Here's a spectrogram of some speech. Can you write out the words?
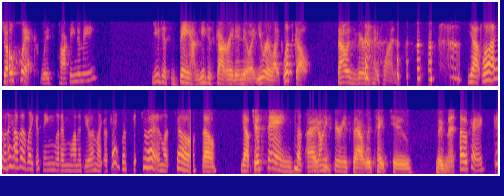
so quick with talking to me, you just bam, you just got right into it. You were like, "Let's go." That was very type one. yeah. Well, I, when I have a like a thing that I want to do, I'm like, okay, let's get to it and let's go. So, yep. Just saying, That's I don't experience that with type two movement. Okay. Good.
